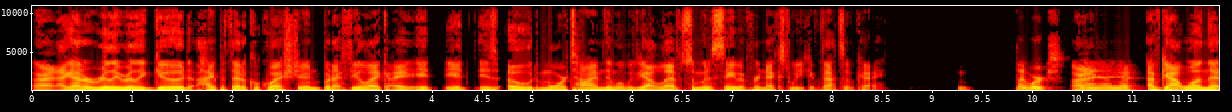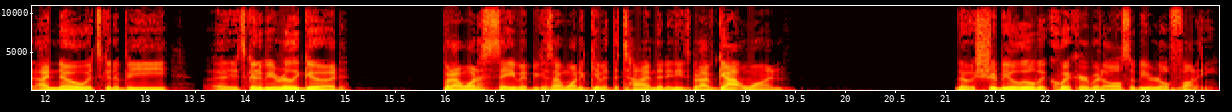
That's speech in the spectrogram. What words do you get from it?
All right, I got a really, really good hypothetical question, but I feel like I, it it is owed more time than what we've got left, so I'm going to save it for next week if that's okay. That works. All yeah, right. yeah, yeah. I've got one that I know it's going to be uh, it's going to be really good, but I want to save it because I want to give it the time that it needs. But I've got one that should be a little bit quicker, but it'll also be real funny.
